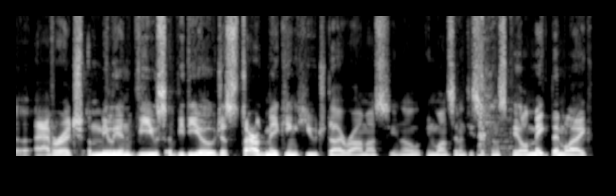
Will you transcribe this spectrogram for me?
uh, average a million views a video, just start making huge dioramas, you know, in 172nd scale. Make them like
